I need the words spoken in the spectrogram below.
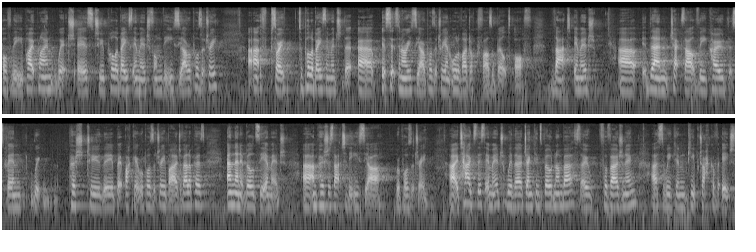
of the pipeline, which is to pull a base image from the ECR repository. Uh, sorry, to pull a base image that uh, it sits in our ECR repository and all of our Docker files are built off that image. Uh, it then checks out the code that's been pushed to the Bitbucket repository by our developers, and then it builds the image uh, and pushes that to the ECR repository. Uh, it tags this image with a Jenkins build number, so for versioning, uh, so we can keep track of each,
